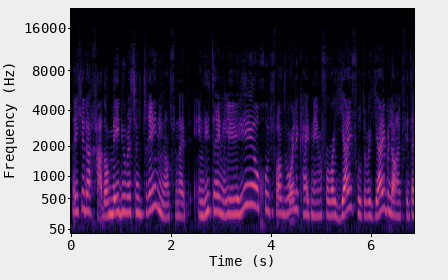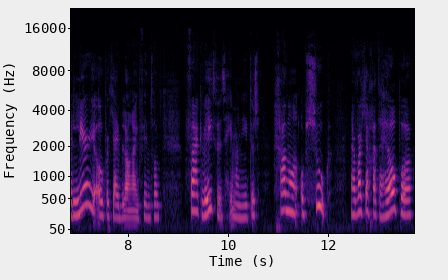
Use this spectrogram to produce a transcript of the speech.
Weet je, dan ga dan meedoen met zijn training. Want vanuit in die training leer je heel goed verantwoordelijkheid nemen voor wat jij voelt en wat jij belangrijk vindt. Daar leer je ook wat jij belangrijk vindt. Want vaak weten we het helemaal niet. Dus ga dan op zoek naar wat jou gaat helpen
